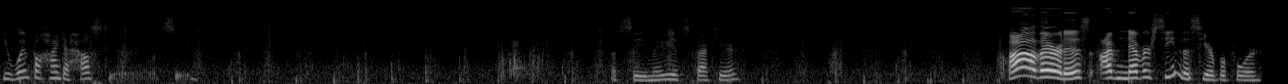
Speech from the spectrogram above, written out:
He went behind a house here. Let's see. Let's see, maybe it's back here. Ah, there it is. I've never seen this here before.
